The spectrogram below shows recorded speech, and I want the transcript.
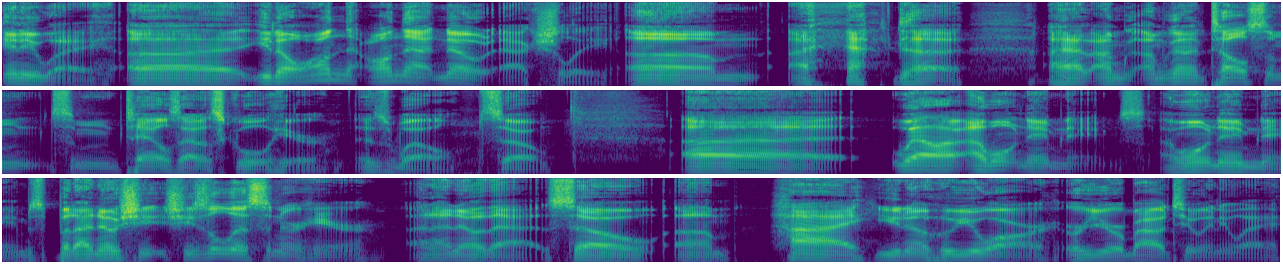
anyway, uh, you know, on on that note, actually, um, I had uh, I had I'm I'm going to tell some some tales out of school here as well. So, uh, well, I, I, won't name names. I won't name names, but I know she she's a listener here, and I know that. So, um, hi, you know who you are, or you're about to anyway.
